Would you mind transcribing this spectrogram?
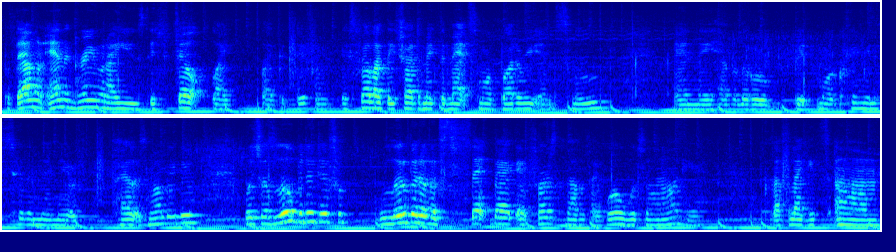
but that one and the green one i used it felt like like a different it felt like they tried to make the mattes more buttery and smooth and they have a little bit more creaminess to them than their palettes normally do, which was a little bit of different, a little bit of a setback at first because I was like, whoa, what's going on here? Because I feel like it's um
